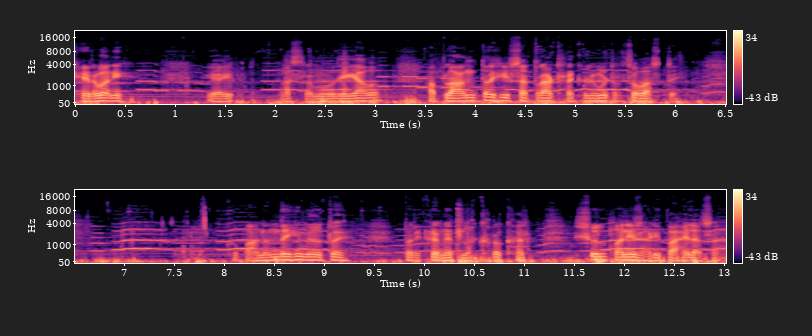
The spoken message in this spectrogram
खेरवानी या आश्रमामध्ये यावं. आपलं अंतर ही सतरा अठरा किलोमीटरचं वाचतंय. खूप आनंदही मिळतोय परिक्रमेतला खरोखर. शुल्प आणि झाडी पाहायलाचा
